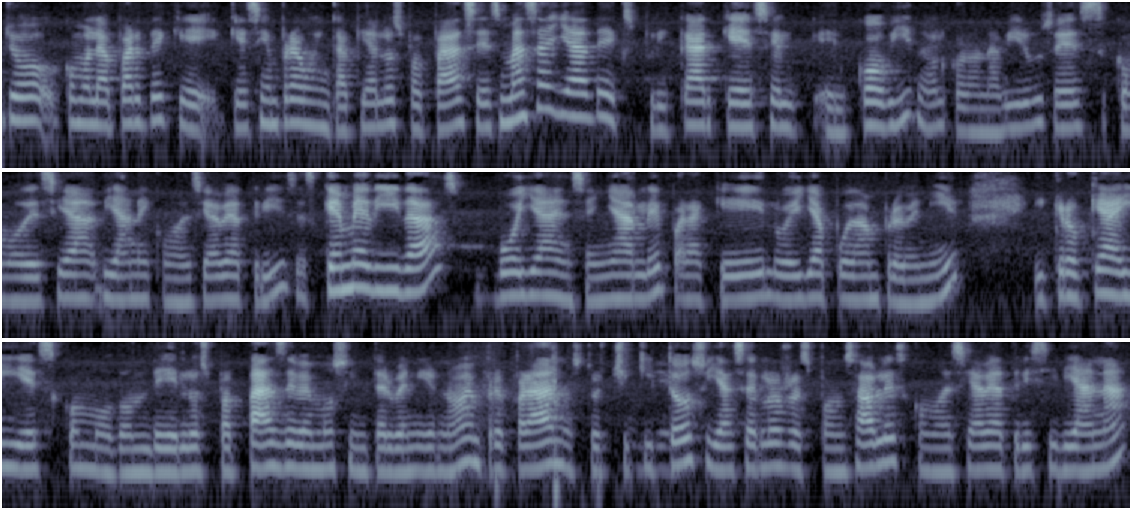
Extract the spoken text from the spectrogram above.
yo como la parte que, que, siempre hago hincapié a los papás es más allá de explicar qué es el, el, COVID, ¿no? el coronavirus, es como decía Diana y como decía Beatriz, es qué medidas voy a enseñarle para que él o ella puedan prevenir. Y creo que ahí es como donde los papás debemos intervenir, ¿no? En preparar a nuestros chiquitos y hacerlos responsables, como decía Beatriz y Diana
